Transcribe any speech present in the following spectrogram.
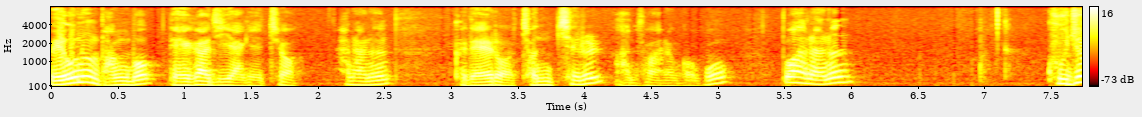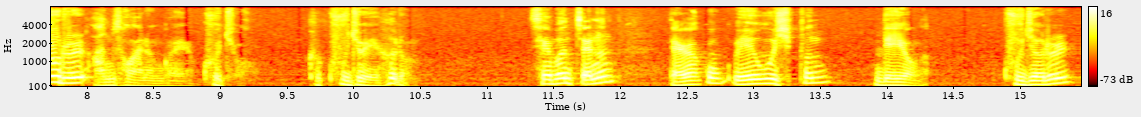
외우는 방법 네 가지 이야기했죠. 하나는 그대로 전체를 암송하는 거고, 또 하나는 구조를 암송하는 거예요. 구조. 그 구조의 흐름. 세 번째는 내가 꼭 외우고 싶은 내용, 구조를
